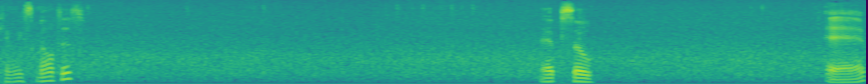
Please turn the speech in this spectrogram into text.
Can we smelt it? Epso. Eb.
